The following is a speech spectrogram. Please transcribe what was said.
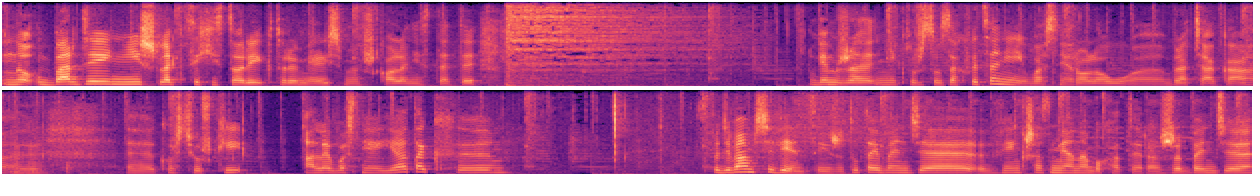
no, bardziej niż lekcje historii, które mieliśmy w szkole, niestety. Wiem, że niektórzy są zachwyceni właśnie rolą e, braciaka e, e, Kościuszki, ale właśnie ja tak e, spodziewałam się więcej, że tutaj będzie większa zmiana bohatera, że będzie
